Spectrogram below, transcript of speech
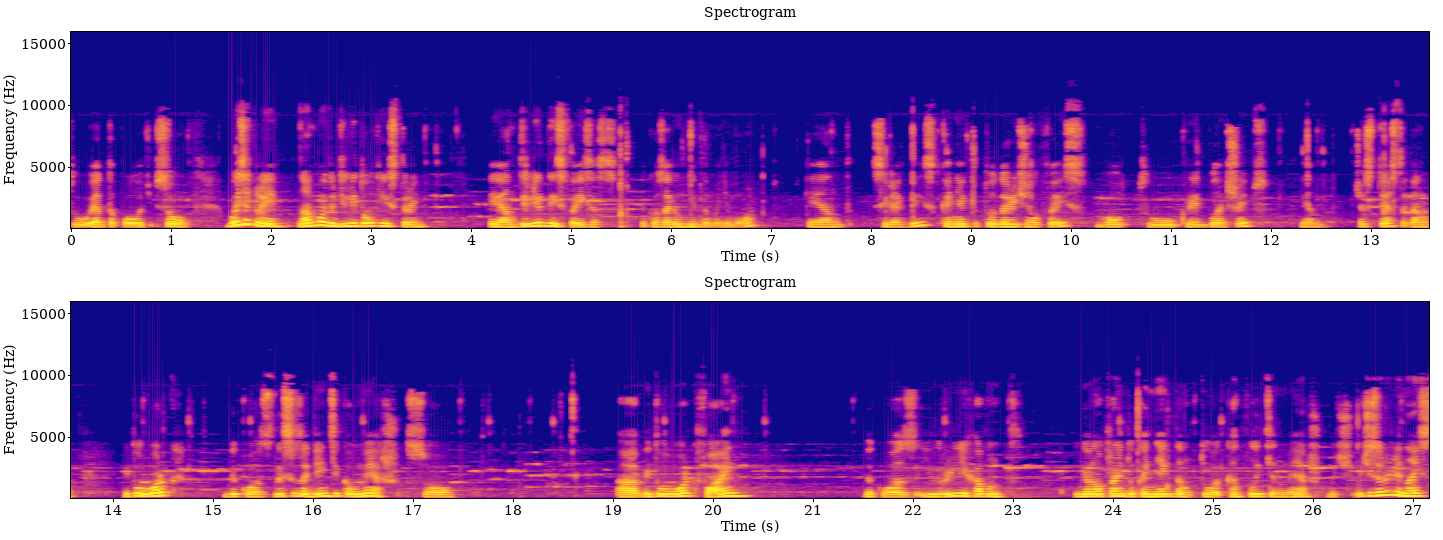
to add topology. So basically now I'm going to delete all history and delete these faces because I don't need them anymore and select this connect it to the original face go to create blend shapes and just test it and it will work because this is identical mesh. So um, it will work fine because you really haven't you're not trying to connect them to a conflicting mesh which which is a really nice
